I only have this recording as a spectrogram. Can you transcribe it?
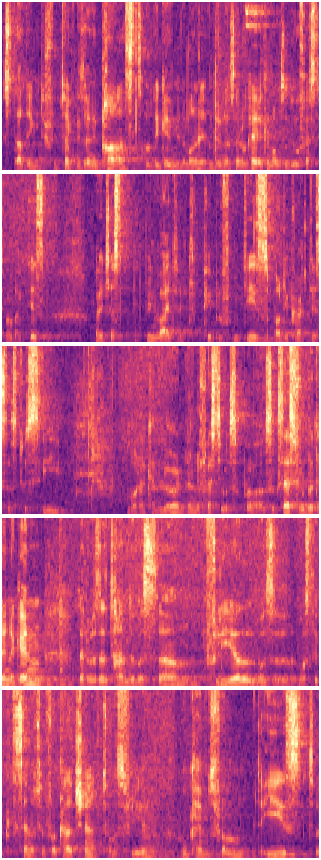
studying different techniques. And it passed, so they gave me the money, and then I said, okay, I can also do a festival like this, where I just invited people from these body practices to see what I can learn, and the festival was successful. But then again, that was the time there was um, Flierl was uh, was the senator for culture, Thomas Flierl, who comes from the east, uh,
